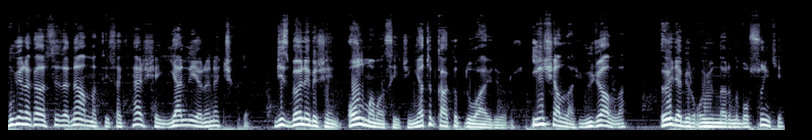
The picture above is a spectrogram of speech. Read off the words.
Bugüne kadar size ne anlattıysak her şey yerli yerine çıktı. Biz böyle bir şeyin olmaması için yatıp kalkıp dua ediyoruz. İnşallah Yüce Allah öyle bir oyunlarını bozsun ki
